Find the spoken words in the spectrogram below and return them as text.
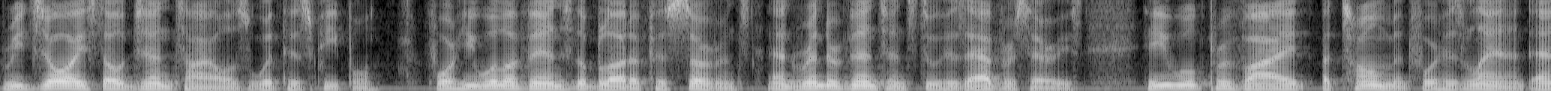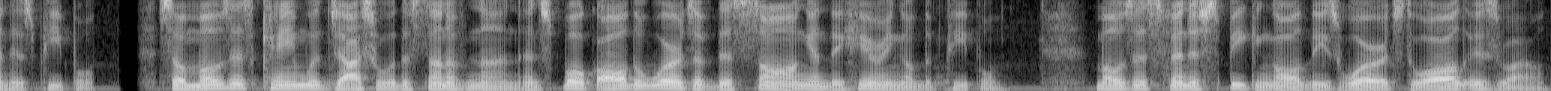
Rejoice, O Gentiles, with his people, for he will avenge the blood of his servants, and render vengeance to his adversaries. He will provide atonement for his land and his people. So Moses came with Joshua the son of Nun, and spoke all the words of this song in the hearing of the people. Moses finished speaking all these words to all Israel,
